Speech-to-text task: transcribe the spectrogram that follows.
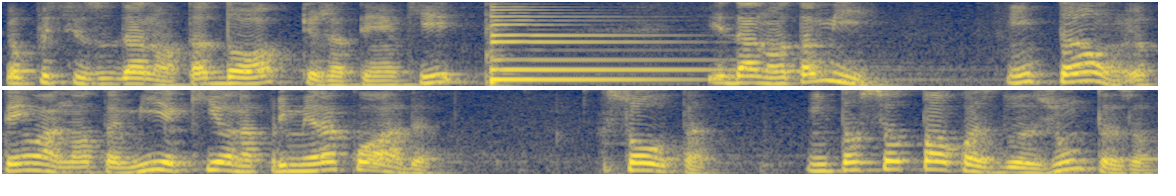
eu preciso da nota Dó, que eu já tenho aqui, e da nota Mi. Então eu tenho a nota Mi aqui ó, na primeira corda, solta. Então se eu toco as duas juntas, ó,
